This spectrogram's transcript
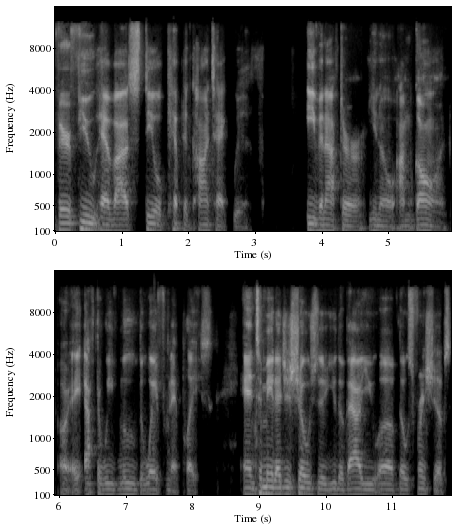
very few have I still kept in contact with, even after you know I'm gone or after we've moved away from that place. And to me, that just shows you the value of those friendships.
